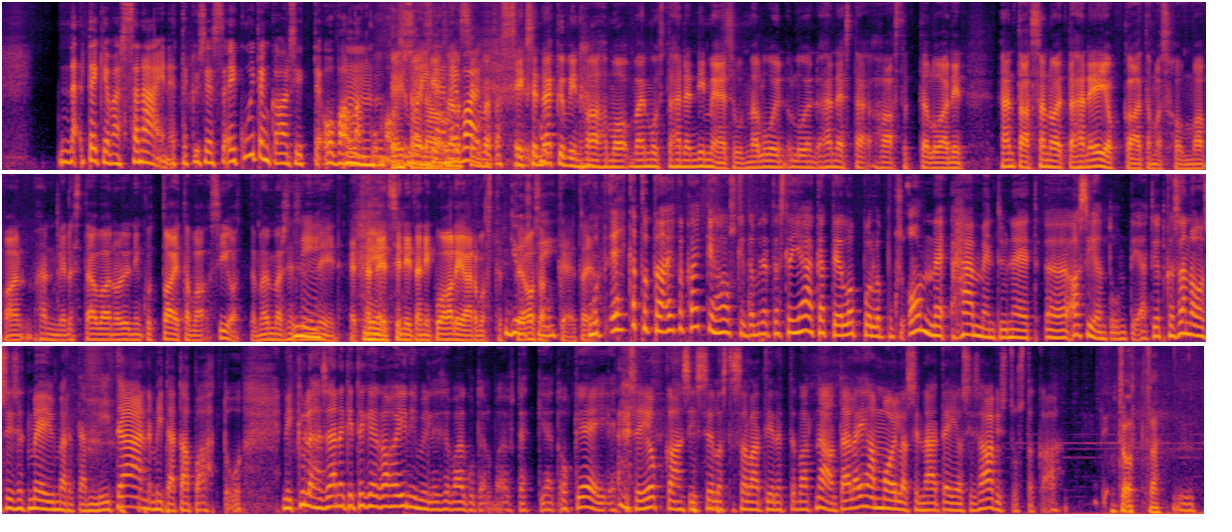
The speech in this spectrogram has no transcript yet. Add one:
tekemässä näin, että kyseessä ei kuitenkaan sitten ole vallankumous. Mm, ei, ei, ei, Eikö se näkyvin hahmo, mä en muista hänen nimeensä, mutta mä luin, luin hänestä haastattelua, niin hän taas sanoi, että hän ei ole kaatamassa hommaa, vaan hän mielestään vaan oli niin kuin taitava sijoittaja. Mä ymmärsin sen niin, niin että niin. hän etsi niitä niin kuin aliarvostettuja Just niin. osakkeita. Niin. Mutta ehkä, tota, ehkä kaikkein hauskinta, mitä tästä jää käteen loppujen lopuksi, on ne hämmentyneet ö, asiantuntijat, jotka sanoo siis, että me ei ymmärretä mitään, mitä tapahtuu. Niin kyllähän se ainakin tekee kauhean inhimillisen vaikutelman yhtäkkiä, että okei, että se ei olekaan siis sellaista salatiedettä, vaan nämä on täällä ihan moilla sinä, että ei ole siis aavistustakaan. Totta. Mm.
